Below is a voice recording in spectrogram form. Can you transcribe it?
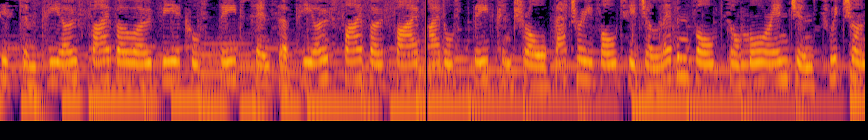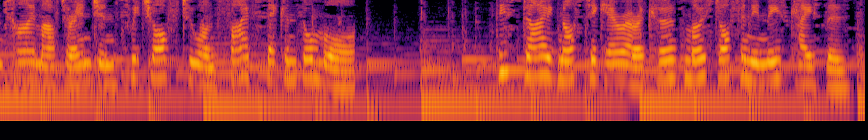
system P0500 vehicle speed sensor P0505 idle speed control battery voltage 11 volts or more engine switch on time after engine switch off to on 5 seconds seconds or more. This diagnostic error occurs most often in these cases.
